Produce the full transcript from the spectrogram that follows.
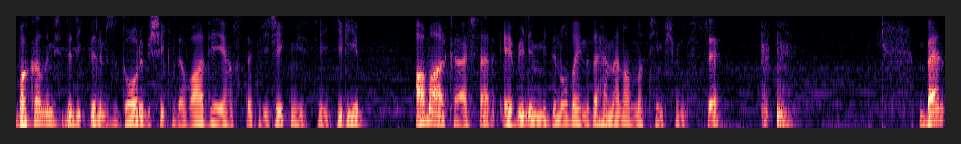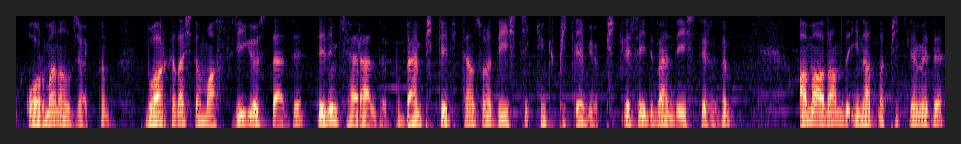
Bakalım istediklerimizi doğru bir şekilde vadiye yansıtabilecek miyiz diye gireyim. Ama arkadaşlar Evelyn midin olayını da hemen anlatayım şimdi size. Ben orman alacaktım. Bu arkadaş da Mastery'i gösterdi. Dedim ki herhalde bu ben pikledikten sonra değişecek çünkü piklemiyor. Pikleseydi ben değiştirirdim. Ama adam da inatla piklemedi.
